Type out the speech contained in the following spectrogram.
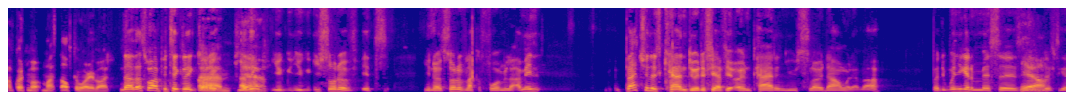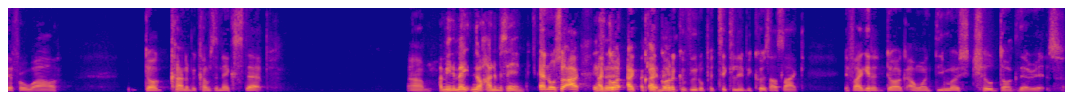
I've got my, myself to worry about. No, that's why I particularly got Um, it. I yeah. think you, you you sort of it's you know it's sort of like a formula. I mean, bachelors can do it if you have your own pad and you slow down, whatever. But when you get a missus and Yeah. you live together for a while, dog kind of becomes the next step. Um, I mean, it make no hundred percent. and also I, I Is it- got I, okay, I got a cavoodle particularly because I was like, if I get a dog, I want the most chill dog there is.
